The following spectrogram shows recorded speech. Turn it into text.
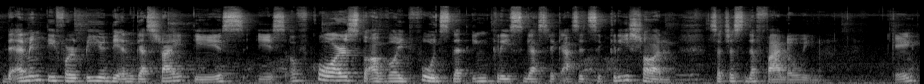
the MNT for PUD and gastritis is, of course, to avoid foods that increase gastric acid secretion, such as the following. Okay?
